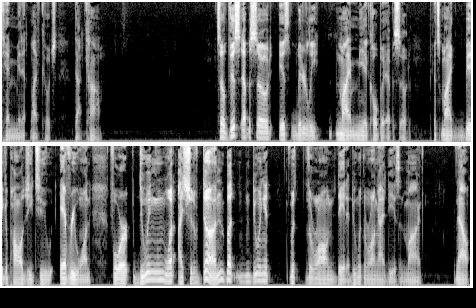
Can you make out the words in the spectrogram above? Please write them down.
10minutelifecoach.com. So this episode is literally my mea culpa episode. It's my big apology to everyone for doing what I should have done, but doing it with the wrong data, doing with the wrong ideas in mind. Now,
